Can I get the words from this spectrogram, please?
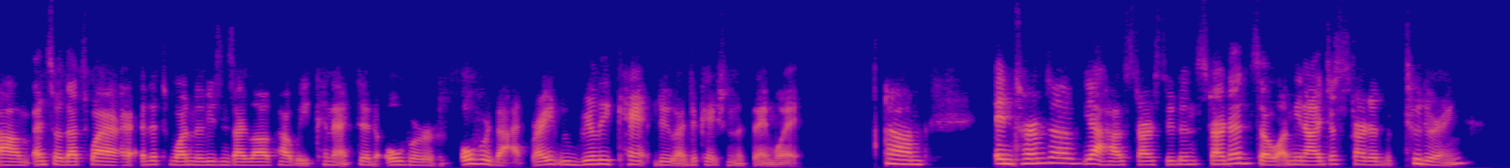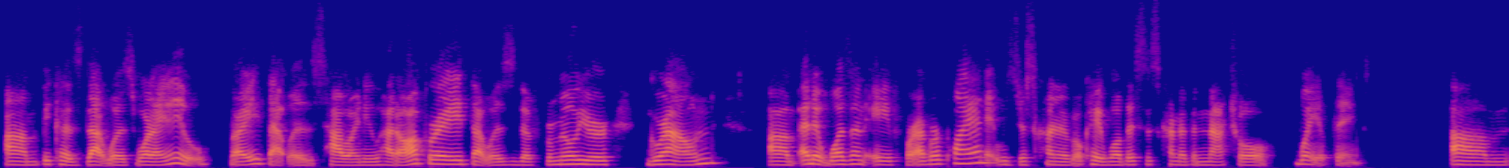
Um, and so that's why I, that's one of the reasons I love how we connected over over that, right? We really can't do education the same way. Um, in terms of yeah how star students started so i mean i just started with tutoring um, because that was what i knew right? That was how i knew how to operate that was the familiar ground um, and it wasn't a forever plan it was just kind of okay well this is kind of the natural way of things. Um,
